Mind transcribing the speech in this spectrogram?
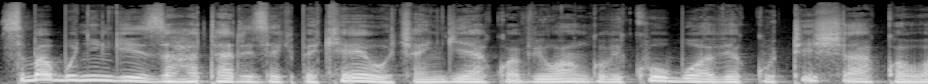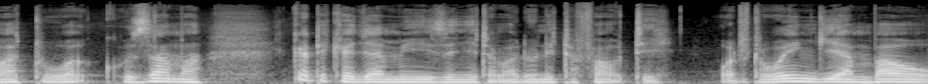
Sababu nyingi za hatari za kipekee huchangia kwa viwango vikubwa vya kutisha kwa watu wa kuzama katika jamii zenye tamaduni tofauti. Watoto wengi ambao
